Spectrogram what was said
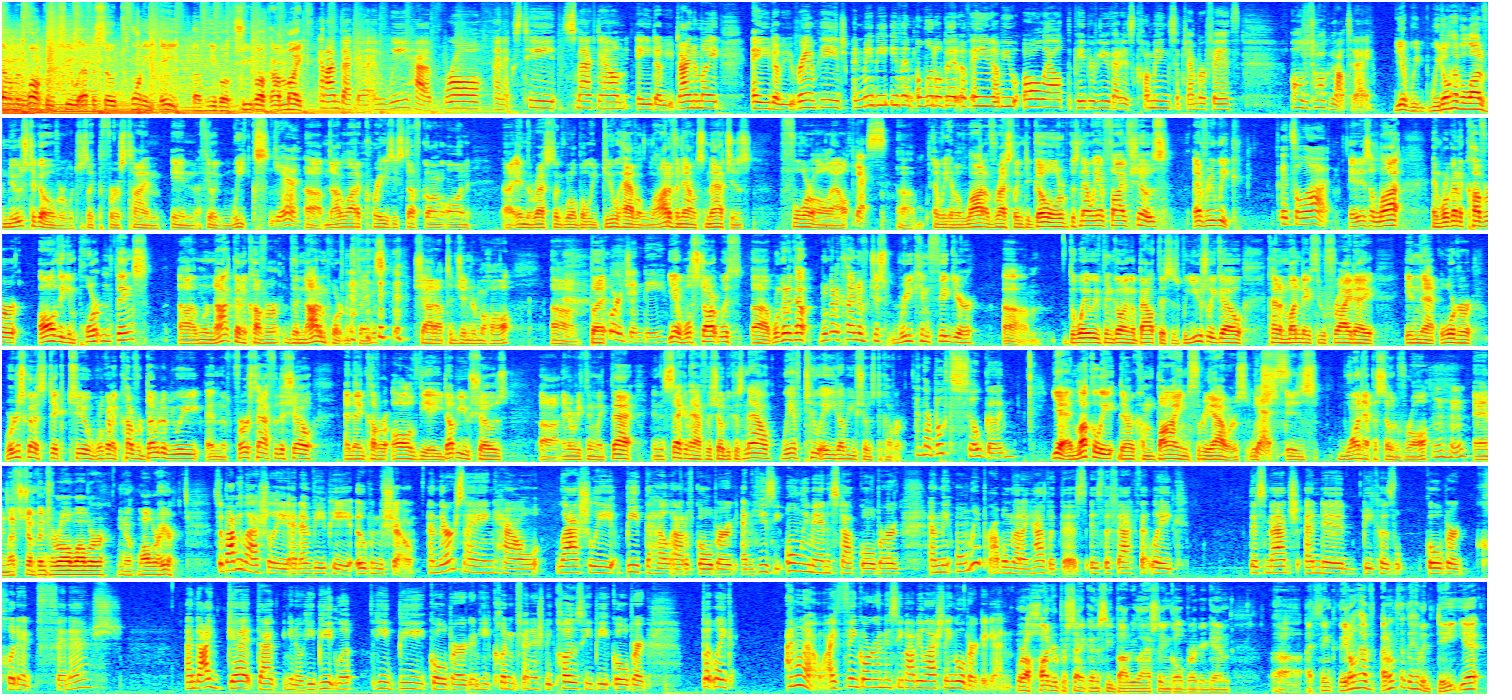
gentlemen, welcome to episode 28 of He Book, She Book. I'm Mike. And I'm Becca, and we have Raw, NXT, SmackDown, AEW Dynamite, AEW Rampage, and maybe even a little bit of AEW All Out, the pay per view that is coming September 5th, all to talk about today. Yeah, we, we don't have a lot of news to go over, which is like the first time in, I feel like, weeks. Yeah. Uh, not a lot of crazy stuff going on uh, in the wrestling world, but we do have a lot of announced matches for All Out. Yes. Um, and we have a lot of wrestling to go over because now we have five shows every week. It's a lot. It is a lot, and we're going to cover all the important things. Uh, and we're not going to cover the not important things. Shout out to Jinder Mahal. Um, but Poor Jindy. yeah, we'll start with uh, we're gonna go, we're gonna kind of just reconfigure um, the way we've been going about this. Is we usually go kind of Monday through Friday in that order. We're just gonna stick to we're gonna cover WWE in the first half of the show, and then cover all of the AEW shows uh, and everything like that in the second half of the show because now we have two AEW shows to cover. And they're both so good. Yeah, and luckily they're a combined three hours, which Yes. is one episode of Raw. Mm-hmm. And let's jump into Raw while we're you know while we're here. So Bobby Lashley and MVP opened the show, and they're saying how Lashley beat the hell out of Goldberg, and he's the only man to stop Goldberg. And the only problem that I have with this is the fact that like this match ended because Goldberg couldn't finish. And I get that you know he beat Le- he beat Goldberg and he couldn't finish because he beat Goldberg, but like. I don't know. I think we're going to see Bobby Lashley and Goldberg again. We're hundred percent going to see Bobby Lashley and Goldberg again. Uh, I think they don't have. I don't think they have a date yet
